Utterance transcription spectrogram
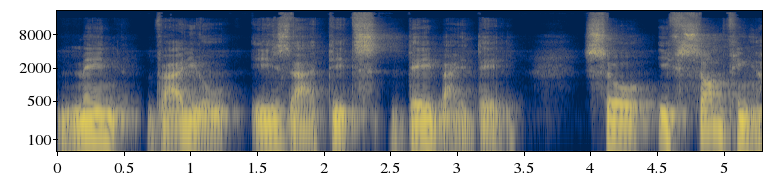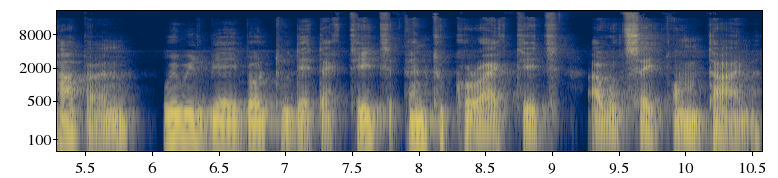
main value is that it's day by day. So if something happens, we will be able to detect it and to correct it, I would say, on time.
